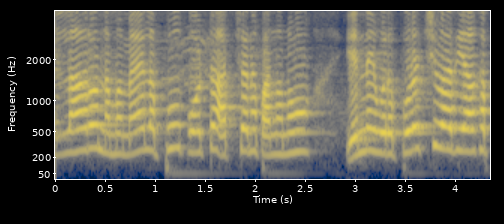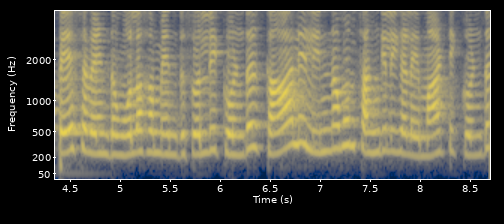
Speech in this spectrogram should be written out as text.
எல்லாரும் நம்ம மேல பூ போட்டு அர்ச்சனை பண்ணணும். என்னை ஒரு புரட்சிவாதியாக பேச வேண்டும் உலகம் என்று சொல்லிக்கொண்டு காலில் இன்னமும் சங்கிலிகளை மாட்டிக்கொண்டு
